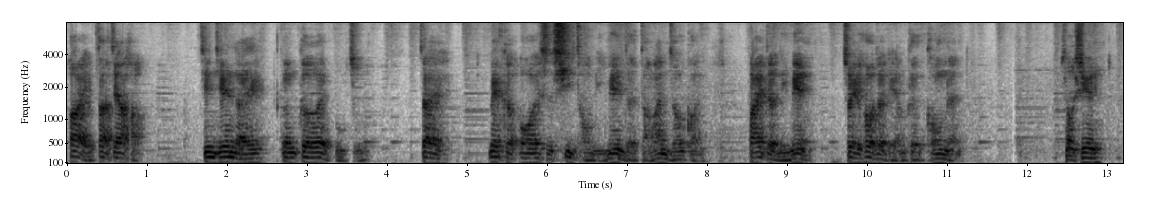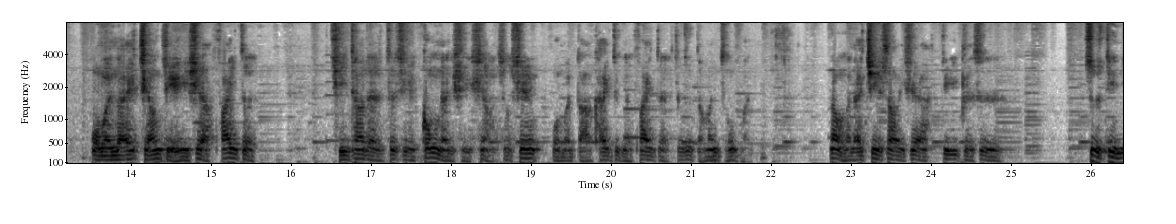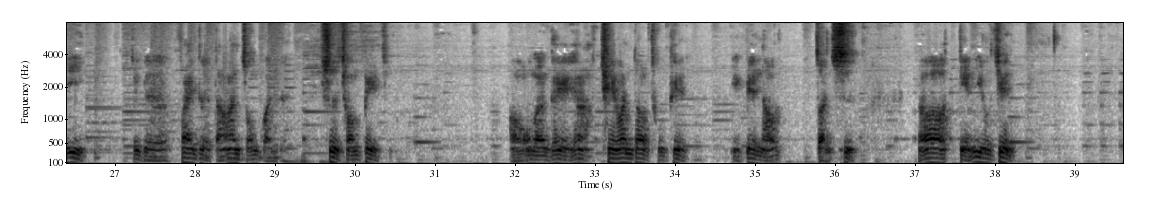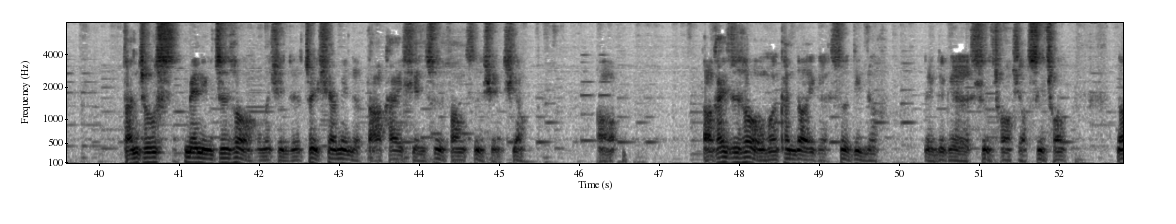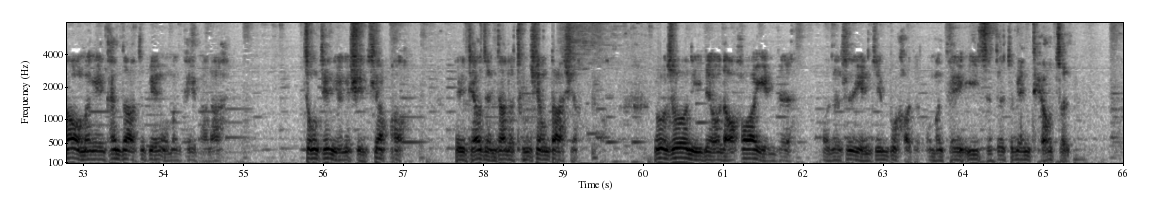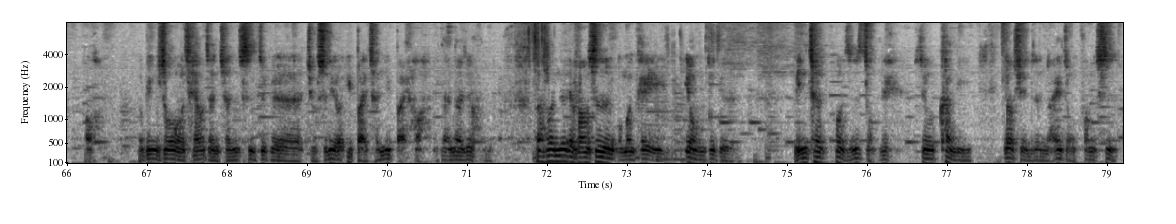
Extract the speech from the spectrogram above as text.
嗨，大家好，今天来跟各位补足在 Mac OS 系统里面的档案总管 f i d e r 里面最后的两个功能。首先，我们来讲解一下 Finder 其他的这些功能选项。首先，我们打开这个 Finder，就是档案总管。那我们来介绍一下，第一个是自定义这个 Finder 档案总管的视窗背景。好，我们可以让切换到图片，以便好展示。然后点右键，弹出 menu 之后，我们选择最下面的打开显示方式选项。好，打开之后，我们看到一个设定的的这个视窗小视窗。然后我们可以看到这边，我们可以把它中间有一个选项啊，可以调整它的图像大小。如果说你有老花眼的，或者是眼睛不好的，我们可以一直在这边调整。哦，那比如说我调整成是这个九十六一百乘一百哈，你看那就很。那分类的方式，我们可以用这个名称或者是种类，就看你要选择哪一种方式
